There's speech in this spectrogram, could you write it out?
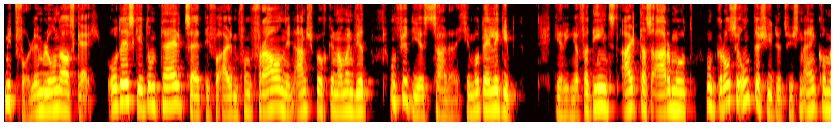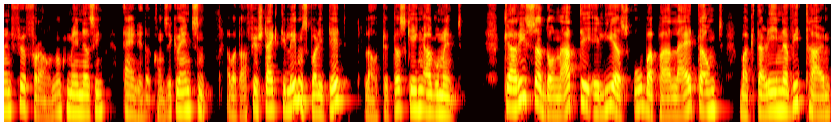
Mit vollem Lohnausgleich. Oder es geht um Teilzeit, die vor allem von Frauen in Anspruch genommen wird und für die es zahlreiche Modelle gibt. Geringer Verdienst, Altersarmut und große Unterschiede zwischen Einkommen für Frauen und Männer sind eine der Konsequenzen. Aber dafür steigt die Lebensqualität, lautet das Gegenargument. Clarissa Donati, Elias Oberpaar-Leiter und Magdalena Withalm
